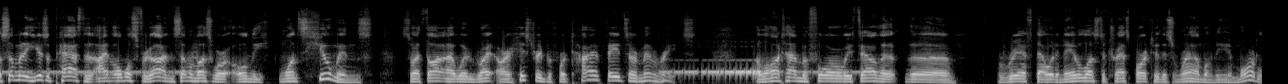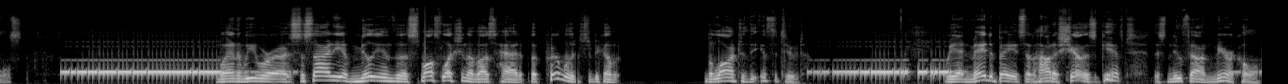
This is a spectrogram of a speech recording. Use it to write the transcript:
So many years have passed that I've almost forgotten some of us were only once humans, so I thought I would write our history before time fades our memories. A long time before we found the, the rift that would enable us to transport to this realm of the immortals. When we were a society of millions, a small selection of us had the privilege to become belong to the Institute. We had made debates on how to share this gift, this newfound miracle.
